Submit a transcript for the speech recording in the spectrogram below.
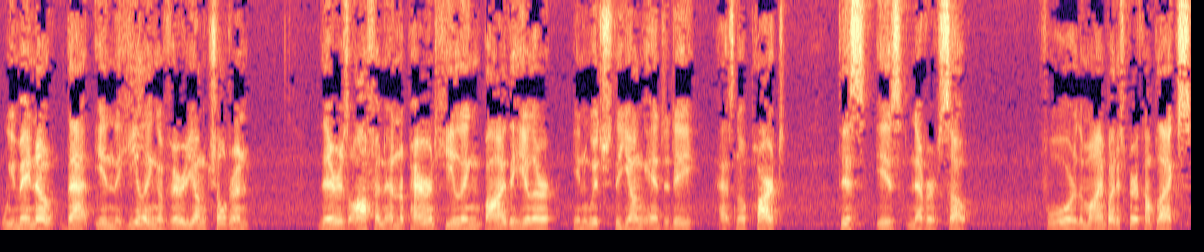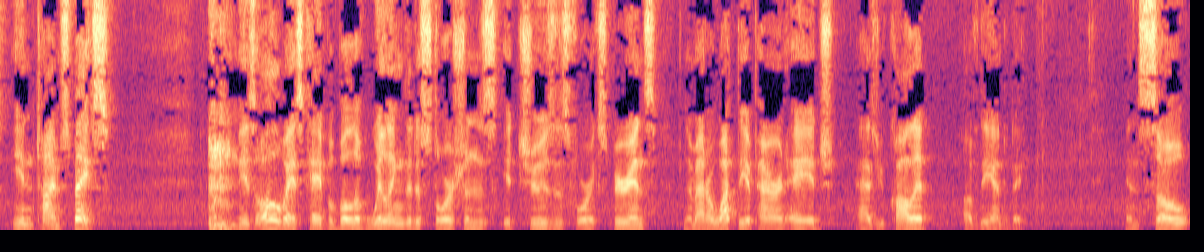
We may note that in the healing of very young children, there is often an apparent healing by the healer in which the young entity has no part. This is never so. For the mind body spirit complex in time space is always capable of willing the distortions it chooses for experience, no matter what the apparent age, as you call it, of the entity. And so,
